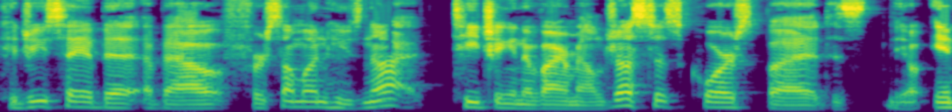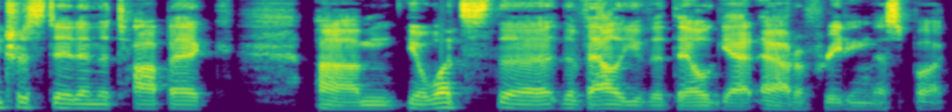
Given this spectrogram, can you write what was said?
could you say a bit about for someone who's not teaching an environmental justice course but is you know interested in the topic, um, you know, what's the the value that they'll get out of reading this book?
